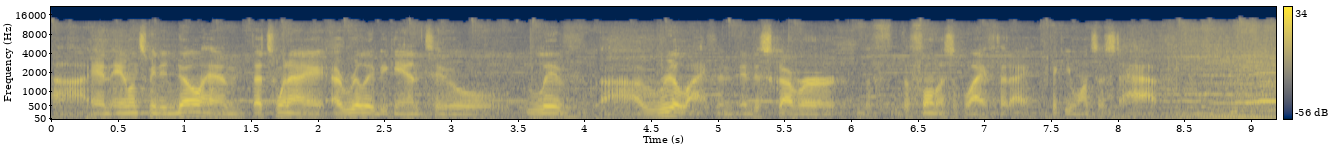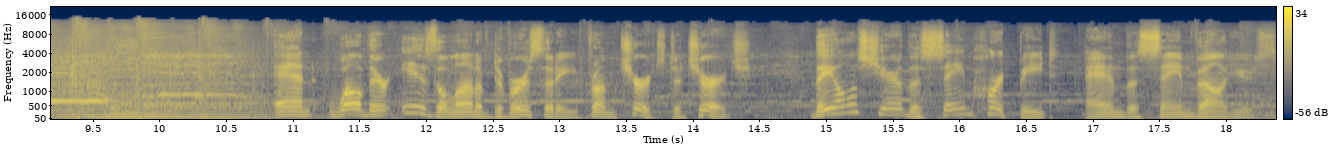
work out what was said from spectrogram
uh, and, and, wants me to know him. That's when I, I really began to live uh, real life and, and discover the, the fullness of life that I think he wants us to have. And while there is a lot of diversity from church to church, They all share the same heartbeat and the same values.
